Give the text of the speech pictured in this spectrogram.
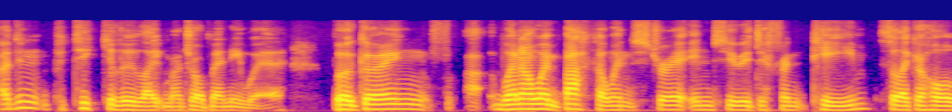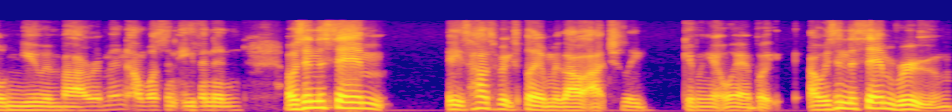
I didn't particularly like my job anyway, but going uh, when I went back, I went straight into a different team, so like a whole new environment. I wasn't even in. I was in the same. It's hard to explain without actually giving it away, but I was in the same room,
